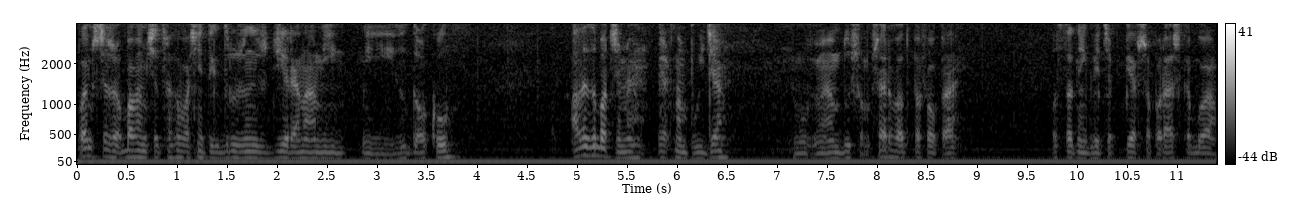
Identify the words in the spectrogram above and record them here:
Powiem szczerze, obawiam się trochę właśnie tych drużyn z Jirenami i z Goku, ale zobaczymy jak nam pójdzie. Mówię, miałem dłuższą przerwę od PvP. Ostatnio, jak wiecie, pierwsza porażka była,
